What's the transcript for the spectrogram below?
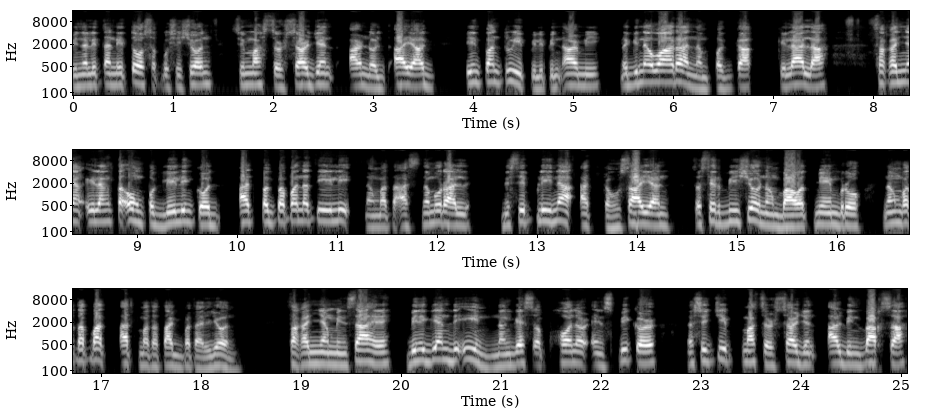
Pinalitan nito sa posisyon si Master Sergeant Arnold Ayag, Infantry, Philippine Army na ginawaran ng pagkakilala sa kanyang ilang taong paglilingkod at pagpapanatili ng mataas na moral, disiplina at kahusayan sa serbisyo ng bawat miyembro ng matapat at matatag batalyon. Sa kanyang mensahe, binigyan diin ng guest of honor and speaker na si Chief Master Sergeant Alvin Baksa,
